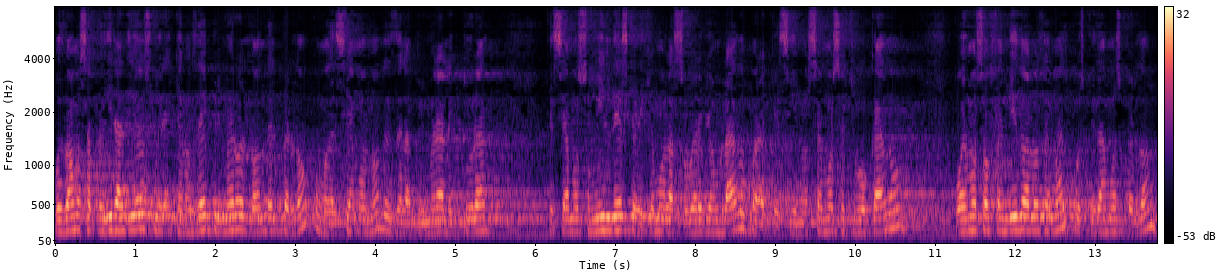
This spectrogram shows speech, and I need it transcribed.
Pues vamos a pedir a Dios, miren, que nos dé primero el don del perdón, como decíamos, ¿no? Desde la primera lectura, que seamos humildes, que dejemos la soberbia a un lado para que si nos hemos equivocado o hemos ofendido a los demás, pues pidamos perdón.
